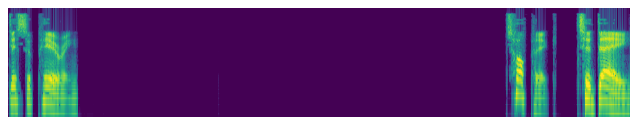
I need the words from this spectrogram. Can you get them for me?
disappearing. Topic: Today.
